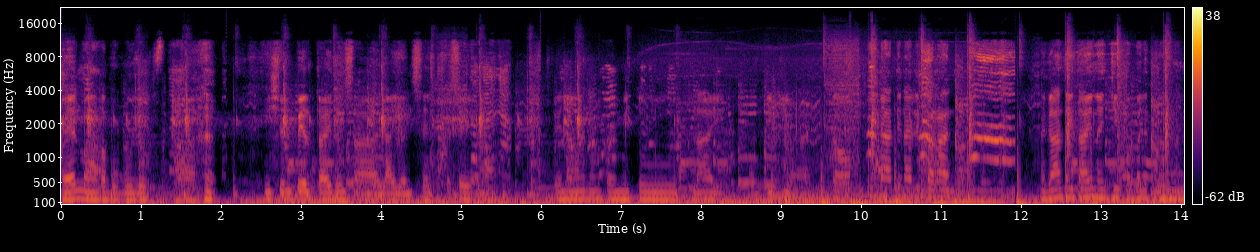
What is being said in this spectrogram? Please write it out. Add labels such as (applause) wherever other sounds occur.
Ayan mga kabubuyog. Ah, (laughs) mission failed tayo dun sa Lion's Head kasi ano, kailangan ng permit to fly on PGR. So, hindi natin naliparan. Nag-aantay tayo ng jeep pabalik ng ano,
